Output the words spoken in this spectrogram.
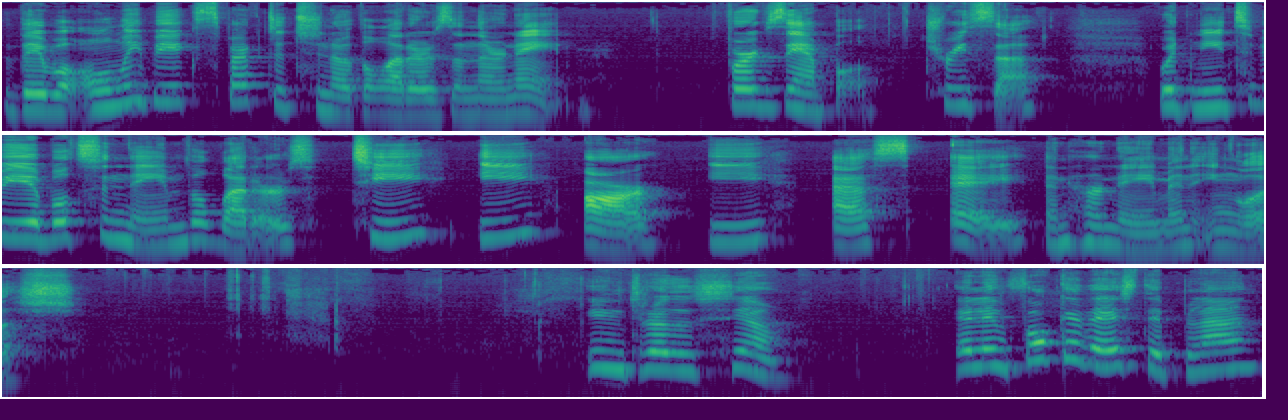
they will only be expected to know the letters in their name. For example, Teresa would need to be able to name the letters T, E, R, E, S, A in her name in English. Introducción. El enfoque de este plan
